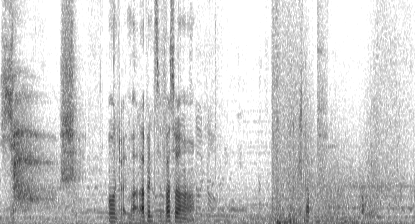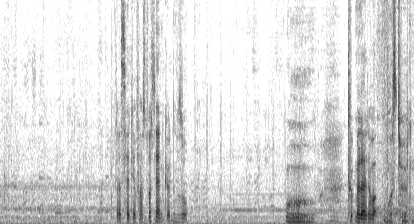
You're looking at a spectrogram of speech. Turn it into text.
Ja. Und einmal ab ins Wasser. Knapp. Das hätte ja fast passieren können. So. Uh, tut mir leid, aber muss töten.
